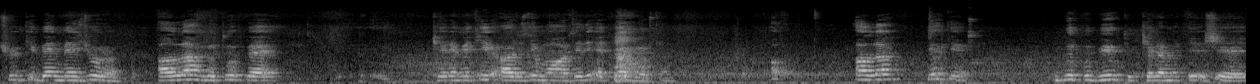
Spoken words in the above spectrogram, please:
Çünkü ben mecburum. Allah lütuf ve keremeti arizi muhafaza etmez. Allah diyor ki lütfu büyüktür, kerameti, şey,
